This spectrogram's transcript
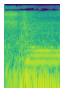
store.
